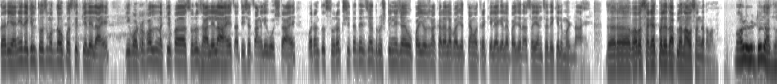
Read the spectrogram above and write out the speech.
तर यांनी देखील तोच मुद्दा उपस्थित केलेला आहे. की वॉटरफॉल नक्की सुरू झालेला आहेच अतिशय चांगली गोष्ट आहे. परंतु सुरक्षिततेच्या दृष्टीने ज्या उपाययोजना करायला पाहिजेत त्या मात्र केल्या गेल्या पाहिजेत असं यांचं देखील म्हणणं आहे. तर बाबा सगळ्यात पहिले तर आपलं नाव सांगा तुम्हाला बाळू विठू जाधव.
